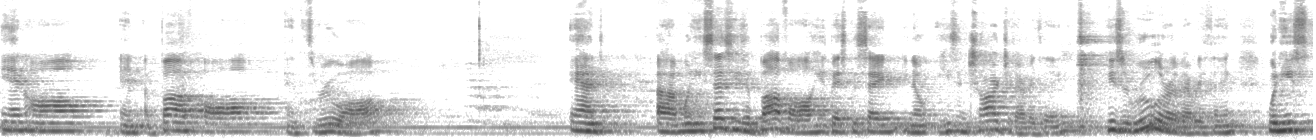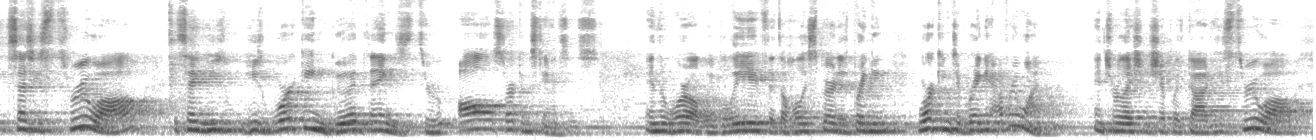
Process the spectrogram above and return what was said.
in all and above all and through all. And um, when he says he's above all, he's basically saying, you know, he's in charge of everything. He's a ruler of everything. When he says he's through all, it's saying he's, he's working good things through all circumstances in the world. We believe that the Holy Spirit is bringing, working to bring everyone into relationship with God. He's through all.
